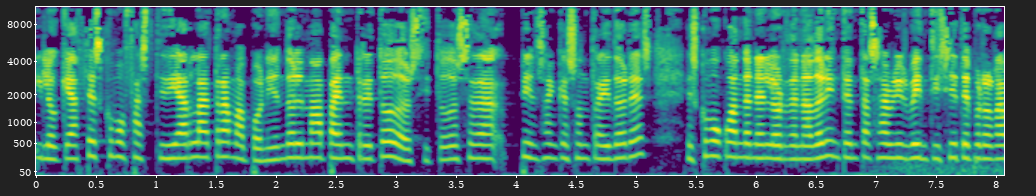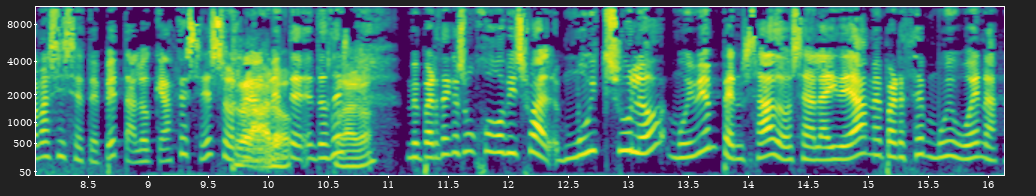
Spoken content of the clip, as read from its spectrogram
y lo que hace es como fastidiar la trama poniendo el mapa entre todos y todos piensan que son traidores, es como cuando en el ordenador intentas abrir 27 programas y se te peta. Lo que hace es eso realmente. Entonces, me parece que es un juego visual muy chulo, muy bien pensado. O sea, la idea me parece muy buena.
